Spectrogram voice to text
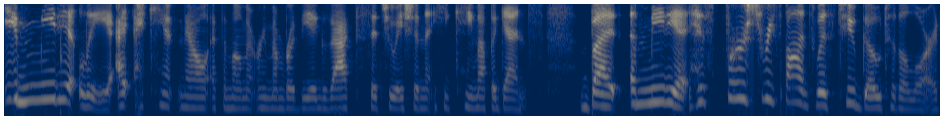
immediately I, I can't now at the moment remember the exact situation that he came up against but immediate his first response was to go to the lord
